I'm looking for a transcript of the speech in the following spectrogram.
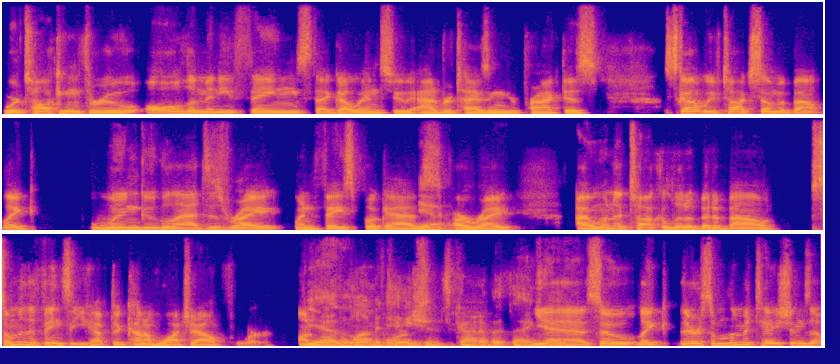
we're talking through all the many things that go into advertising your practice. Scott, we've talked some about like when Google Ads is right, when Facebook ads yeah. are right. I want to talk a little bit about some of the things that you have to kind of watch out for on yeah the platforms. limitations kind of a thing yeah right? so like there are some limitations that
